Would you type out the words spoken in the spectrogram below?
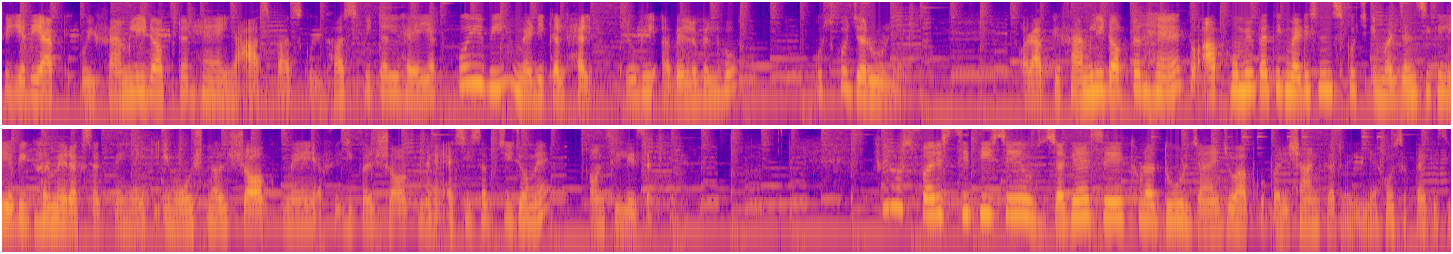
फिर यदि आपके कोई फैमिली डॉक्टर हैं या आसपास कोई हॉस्पिटल है या कोई भी मेडिकल हेल्प जो भी अवेलेबल हो उसको ज़रूर लें। और आपके फैमिली डॉक्टर हैं तो आप होम्योपैथिक मेडिसिन कुछ इमरजेंसी के लिए भी घर में रख सकते हैं कि इमोशनल शॉक में या फ़िज़िकल शॉक में, ऐसी सब चीज़ों में कौन सी ले सकते हैं। फिर उस परिस्थिति से, उस जगह से थोड़ा दूर जाएँ जो आपको परेशान कर रही है। हो सकता है किसी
